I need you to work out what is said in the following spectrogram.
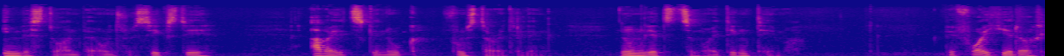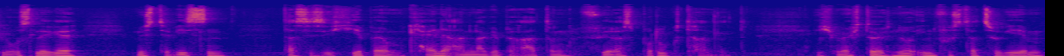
Investoren bei On360. Aber jetzt genug vom Storytelling. Nun geht's zum heutigen Thema. Bevor ich jedoch loslege, müsst ihr wissen, dass es sich hierbei um keine Anlageberatung für das Produkt handelt. Ich möchte euch nur Infos dazu geben,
